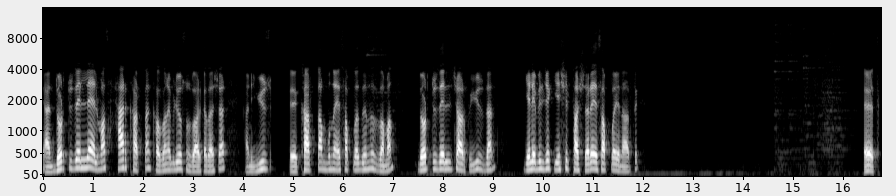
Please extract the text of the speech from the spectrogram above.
Yani 450 elmas her karttan kazanabiliyorsunuz arkadaşlar. Hani 100 e, karttan bunu hesapladığınız zaman 450 çarpı 100'den gelebilecek yeşil taşları hesaplayın artık. Evet,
